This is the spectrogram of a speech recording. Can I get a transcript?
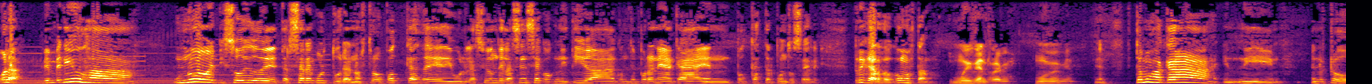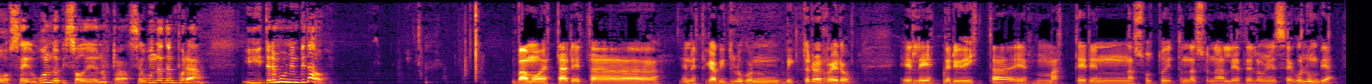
Hola, bienvenidos a un nuevo episodio de Tercera Cultura, nuestro podcast de divulgación de la ciencia cognitiva contemporánea acá en podcaster.cl. Ricardo, ¿cómo estamos? Muy bien, Remy. Muy, muy bien. Bien. Estamos acá en, en nuestro segundo episodio de nuestra segunda temporada y tenemos un invitado. Vamos a estar esta, en este capítulo con Víctor Herrero. Él es periodista, es máster en asuntos internacionales de la Universidad de Columbia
